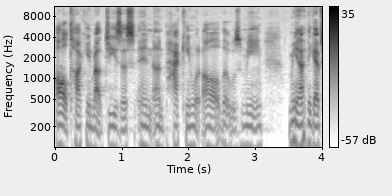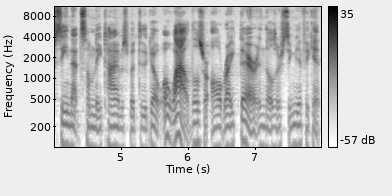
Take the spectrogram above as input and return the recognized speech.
all talking about jesus and unpacking what all those mean I mean, I think I've seen that so many times, but to go, oh wow, those are all right there, and those are significant.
